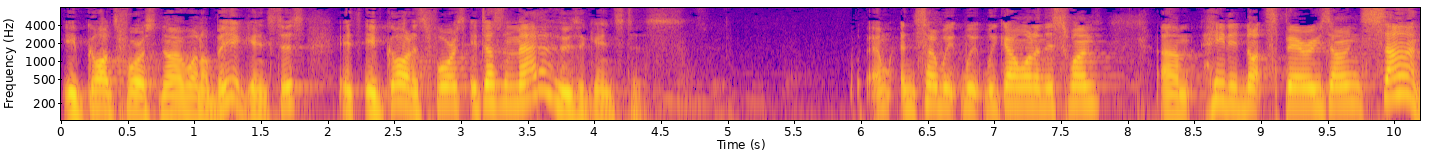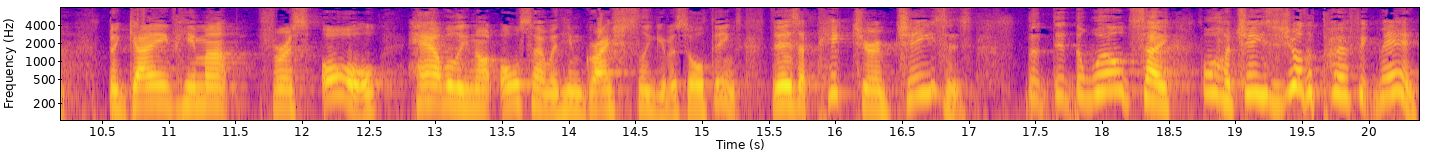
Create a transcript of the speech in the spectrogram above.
if God's for us, no one will be against us. if God is for us, it doesn't matter who's against us. And, and so we, we, we, go on in this one. Um, he did not spare his own son, but gave him up for us all. How will he not also with him graciously give us all things? There's a picture of Jesus. The, the, the world say, Oh, Jesus, you're the perfect man.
